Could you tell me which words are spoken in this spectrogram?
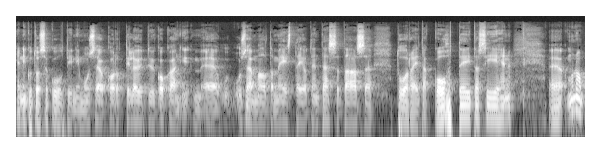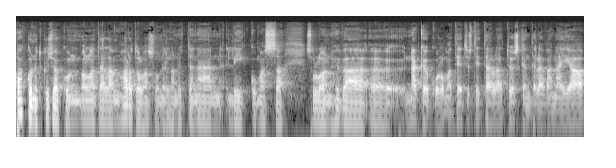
Ja niin kuin tuossa kuultiin, niin museokortti löytyy koko ajan useammalta meistä, joten tässä taas tuoreita kohteita siihen. Mun on pakko nyt kysyä, kun me ollaan täällä Hartolan suunnilla nyt tänään liikkumassa. Sulla on hyvä näkökulma tietysti täällä työskentelevänä ja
